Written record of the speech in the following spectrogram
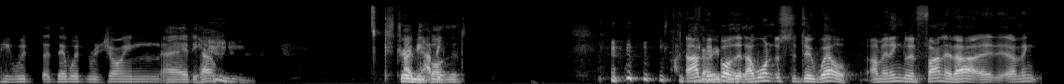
he would they would rejoin uh, Eddie Howe. Extremely happy. bothered. I'd be bothered. bothered. I want us to do well. I'm an England fan. Of that. I, think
